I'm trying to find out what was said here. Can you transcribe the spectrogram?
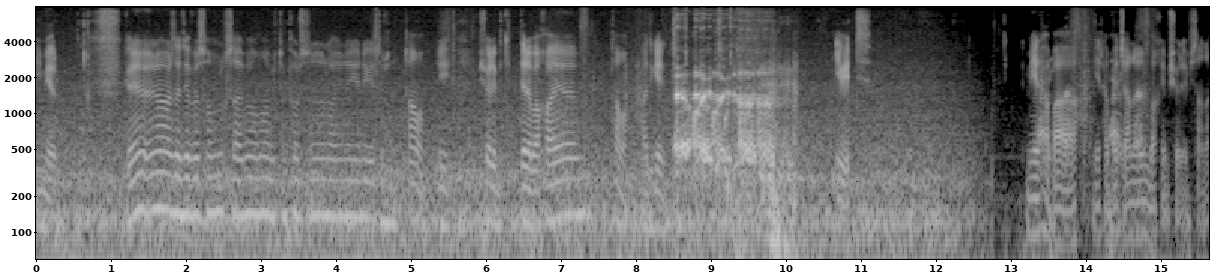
Bilmiyorum. Görev arz ve sorumluluk sahibi olma bütün personel ayını yerine getirin. Tamam iyi. Şöyle bir tiplere bakayım. Tamam hadi gelin. Evet. Merhaba. Merhaba canım. Bakayım şöyle bir sana.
